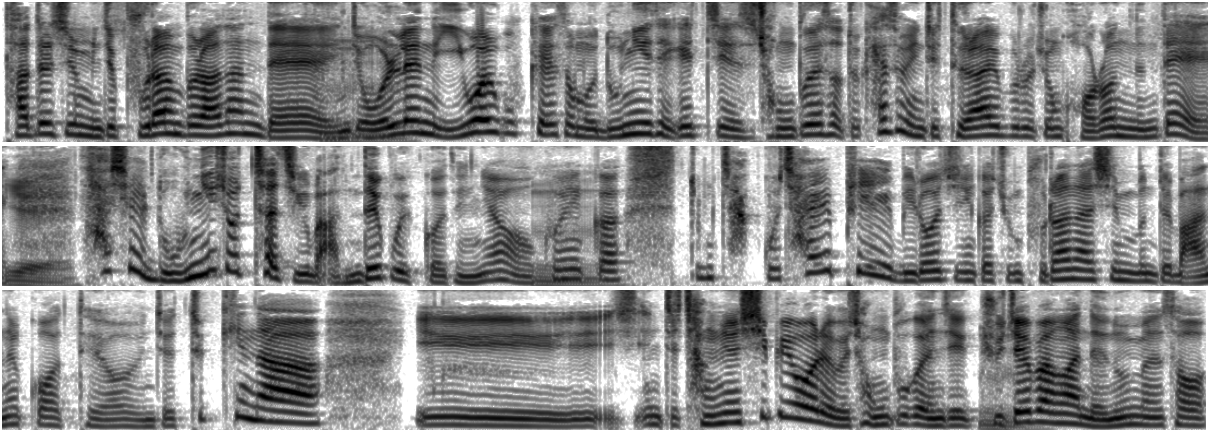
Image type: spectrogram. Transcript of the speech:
다들 지금 이제 불안불안한데 음. 이제 원래는 2월 국회에서 뭐 논의 되겠지 해서 정부에서도 계속 이제 드라이브를 좀 걸었는데 예. 사실 논의조차 지금 안 되고 있거든요. 음. 그러니까 좀 자꾸 차일피일 미뤄지니까 좀 불안하신 분들 많을 것 같아요. 이제 특히나 이 이제 작년 12월에 왜 정부가 이제 음. 규제 방안 내놓으면서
